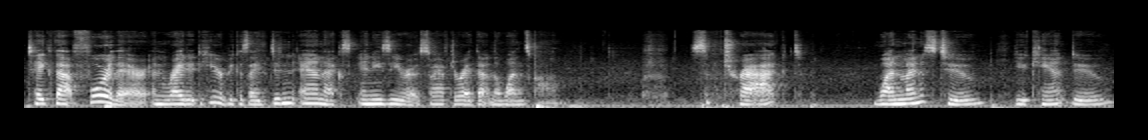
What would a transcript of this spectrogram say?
Take that 4 there and write it here because I didn't annex any zeros, so I have to write that in the ones column. Subtract 1 minus 2, you can't do.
